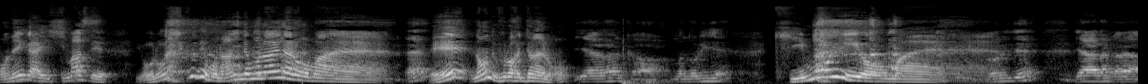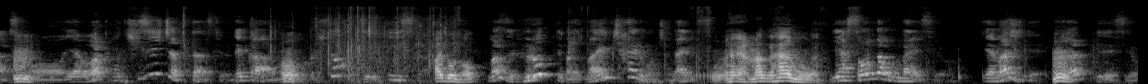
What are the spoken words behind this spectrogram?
おい。お願いしますよ。よろしくでもなんでもないだろ、お前。え？なんで風呂入ってないの？いや、なんか、まあ、ノリで？キモいよ、お前。ノリでいや、だから、その、いや、わ、気づいちゃったんですよ。でか、もう、一言言っていいですか？はい、どうぞ。まず、風呂ってま毎日入るもんじゃないですよ。いや、マグハイもんが。いや、そんなことないですよ。いや、マジで。だってですよ、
